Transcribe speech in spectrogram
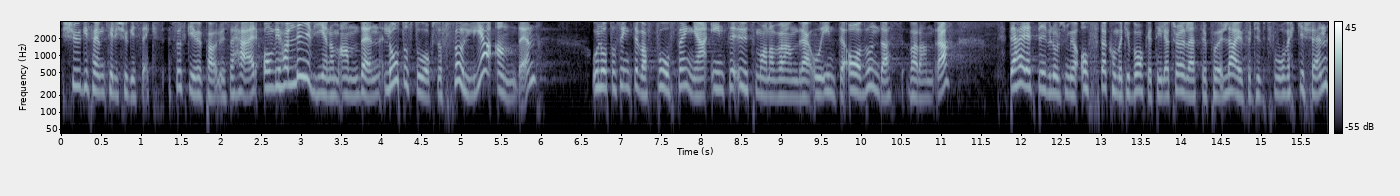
25 26 så skriver Paulus så här. Om vi har liv genom anden, låt oss då också följa anden. Och låt oss inte vara fåfänga, inte utmana varandra och inte avundas varandra. Det här är ett bibelord som jag ofta kommer tillbaka till. Jag tror jag läste det på live för typ två veckor sedan.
